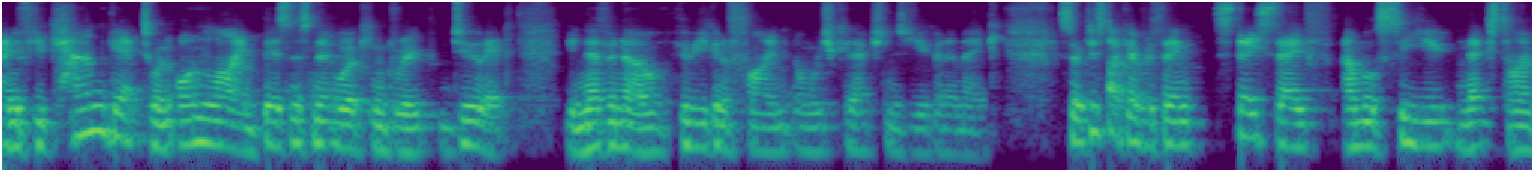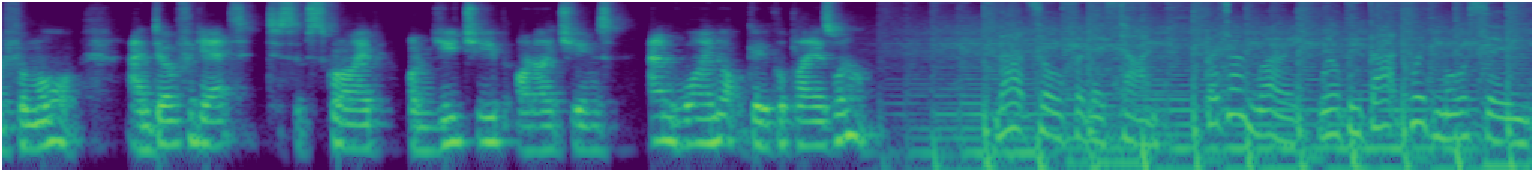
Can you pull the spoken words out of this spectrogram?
And if you can get to an online business networking group, do it. You never know who you're going to find and which connections you're going to make. So, just like everything, stay safe, and we'll see you next time for more. And don't forget to subscribe on YouTube, on iTunes, and why not Google Play as well. That's all for this time. But don't worry, we'll be back with more soon.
